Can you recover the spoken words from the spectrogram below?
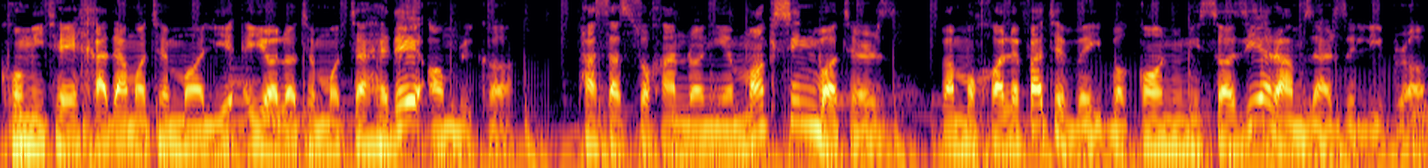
کمیته خدمات مالی ایالات متحده آمریکا پس از سخنرانی ماکسین واترز و مخالفت وی با قانونی سازی رمزرز لیبرا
